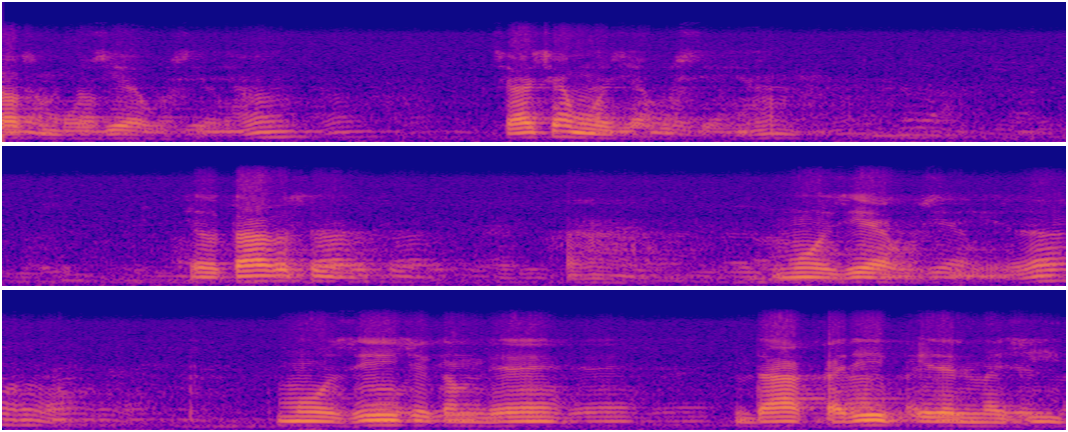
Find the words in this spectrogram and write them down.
تاسو موزې اغوستي دي ها چا چا موزي اغوستي دي ها یو تا اغوستي ها موزي اغوستي موزي چې کوم ده دا قریب ال المزید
